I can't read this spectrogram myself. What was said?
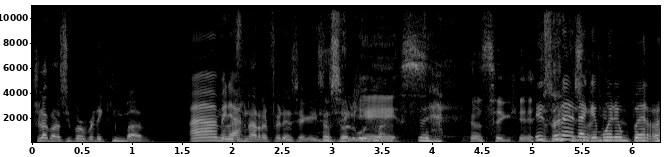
Yo la conocí por Breaking Bad. Ah, mira. Es una referencia que hizo No sé Saul qué Goodman. es. No sé qué es. Una en la que muere un perro.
